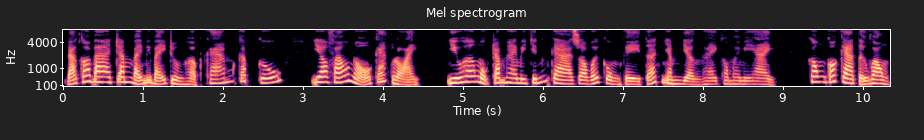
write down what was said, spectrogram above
đã có 377 trường hợp khám cấp cứu do pháo nổ các loại, nhiều hơn 129 ca so với cùng kỳ Tết nhâm dần 2022. Không có ca tử vong,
